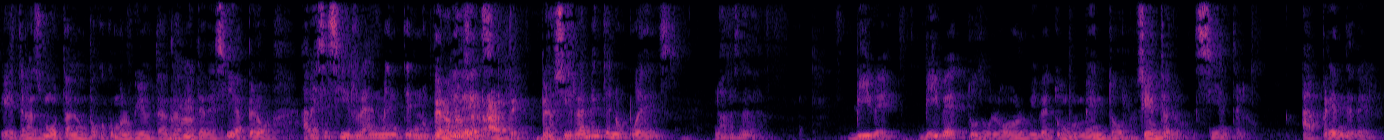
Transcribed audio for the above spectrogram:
eh, transmútalo, un poco como lo que yo también te decía, pero a veces si realmente no pero puedes... Pero no cerrarte. Pero si realmente no puedes, no hagas nada. Vive, vive tu dolor, vive tu momento. Siéntelo. Siéntelo. Aprende de él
